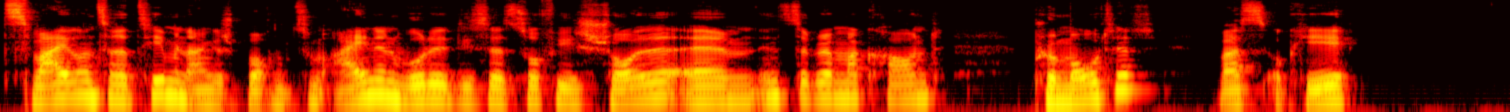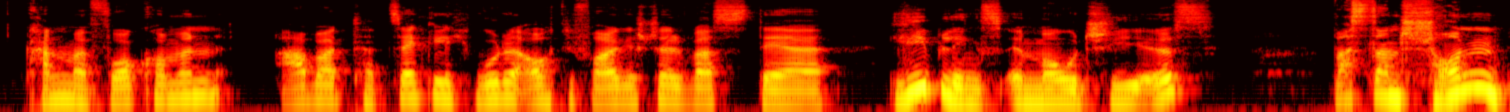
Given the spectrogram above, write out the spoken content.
zwei unserer Themen angesprochen. Zum einen wurde dieser Sophie Scholl ähm, Instagram-Account promoted, was okay, kann mal vorkommen, aber tatsächlich wurde auch die Frage gestellt, was der Lieblings-Emoji ist, was dann schon,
